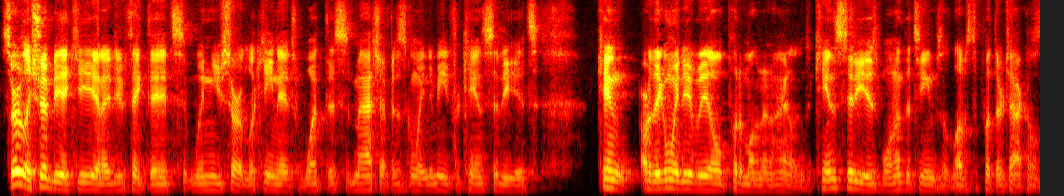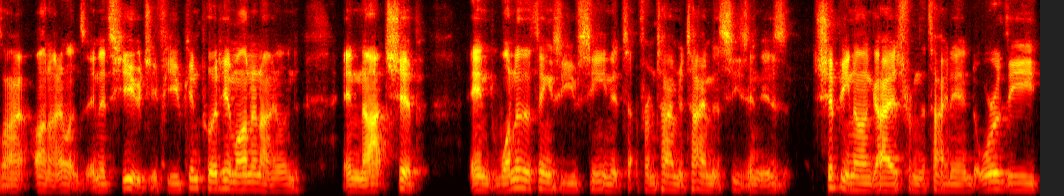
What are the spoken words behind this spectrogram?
Certainly should be a key, and I do think that it's when you start looking at what this matchup is going to mean for Kansas City, it's can are they going to be able to put them on an island? Kansas City is one of the teams that loves to put their tackles on, on islands, and it's huge. If you can put him on an island and not chip, and one of the things you've seen from time to time this season is chipping on guys from the tight end or the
